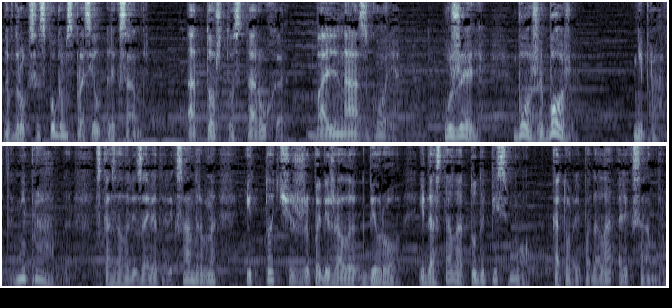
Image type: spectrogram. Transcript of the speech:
Вдруг с испугом спросил Александр. А то, что старуха больна с горя. Ужели? Боже, боже! Неправда, неправда, сказала Елизавета Александровна и тотчас же побежала к бюро и достала оттуда письмо, которое подала Александру.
